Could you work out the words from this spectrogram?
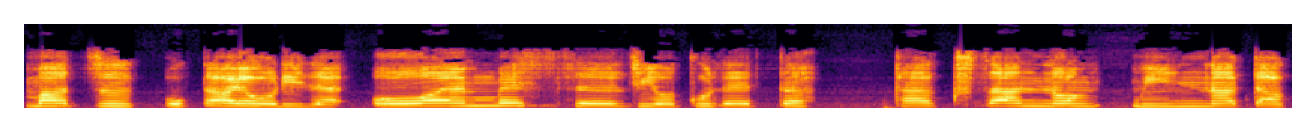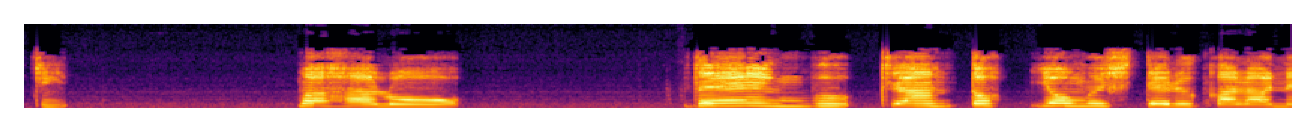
まず、お便りで応援メッセージをくれた、たくさんのみんなたち。マハロー。全部ちゃんと読むしてるからね。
